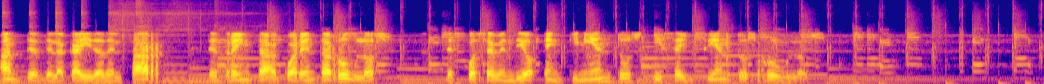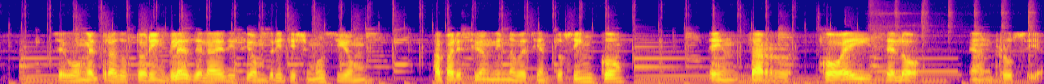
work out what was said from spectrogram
antes de la caída del zar de 30 a 40 rublos, después se vendió en 500 y 600 rublos. Según el traductor inglés de la edición British Museum, apareció en 1905 en Zarkoey Selo, en Rusia.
